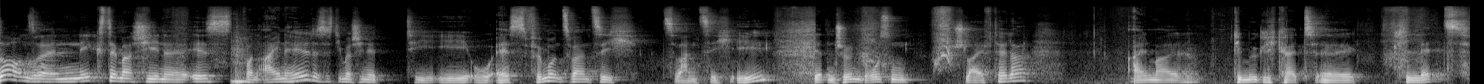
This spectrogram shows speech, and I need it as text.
So, unsere nächste Maschine ist von Einhell. Das ist die Maschine TEOS 2520E. Die hat einen schönen großen Schleifteller. Einmal die Möglichkeit, äh, Klett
